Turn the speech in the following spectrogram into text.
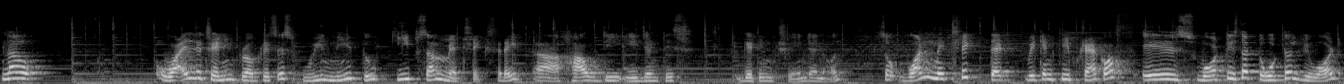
Now while the training progresses we need to keep some metrics right? Uh, how the agent is getting trained and all. So one metric that we can keep track of is what is the total reward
